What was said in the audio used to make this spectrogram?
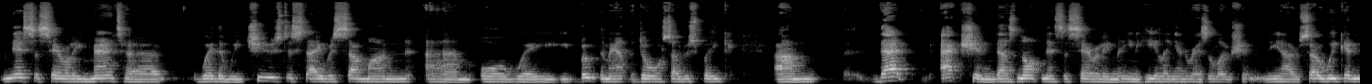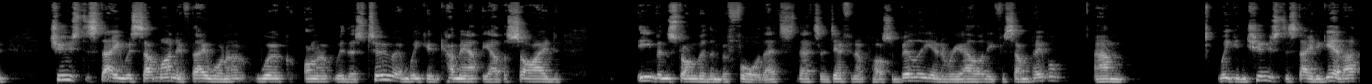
necessarily matter whether we choose to stay with someone um, or we boot them out the door, so to speak. Um, that action does not necessarily mean healing and resolution. You know, so we can choose to stay with someone if they want to work on it with us too, and we can come out the other side even stronger than before. That's that's a definite possibility and a reality for some people. Um, we can choose to stay together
